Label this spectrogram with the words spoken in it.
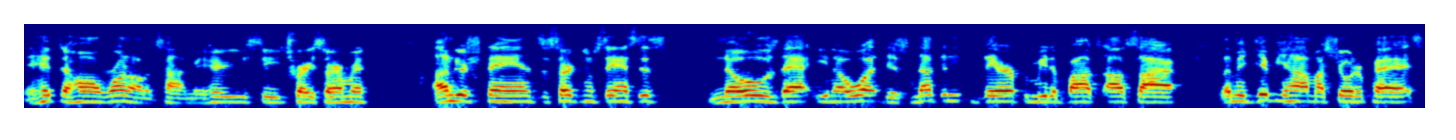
and hit the home run all the time. And here you see Trey Sermon understands the circumstances, knows that, you know what, there's nothing there for me to bounce outside. Let me get behind my shoulder pads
